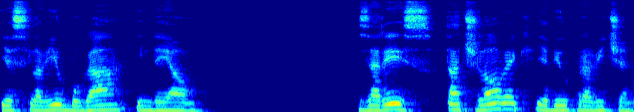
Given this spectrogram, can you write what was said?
je slavil Boga in dejal: Zares, ta človek je bil pravičen.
